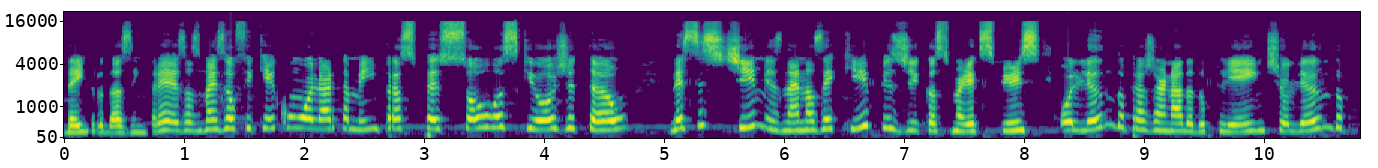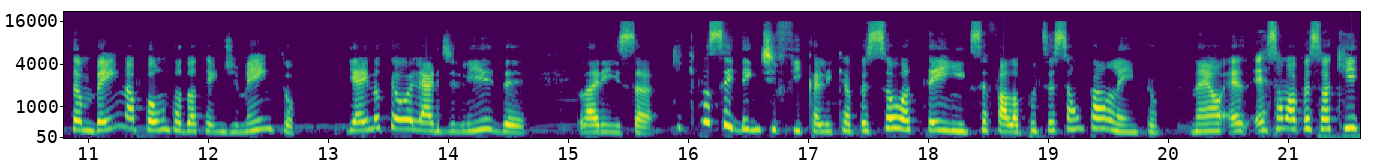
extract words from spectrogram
dentro das empresas, mas eu fiquei com um olhar também para as pessoas que hoje estão nesses times, né, nas equipes de customer experience, olhando para a jornada do cliente, olhando também na ponta do atendimento. E aí no teu olhar de líder, Larissa, o que, que você identifica ali que a pessoa tem e que você fala, putz, esse é um talento? Né? É, essa é uma pessoa que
